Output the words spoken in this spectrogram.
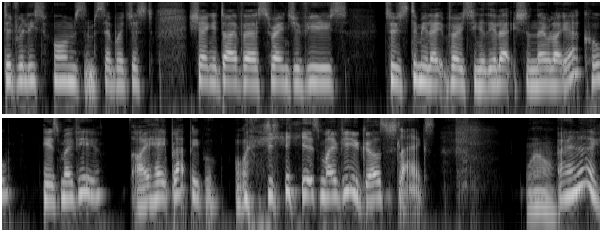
did release forms and said we're just showing a diverse range of views to stimulate voting at the election. They were like, yeah, cool. Here's my view. I hate black people. Here's my view. Girls are slags. Wow. I know.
